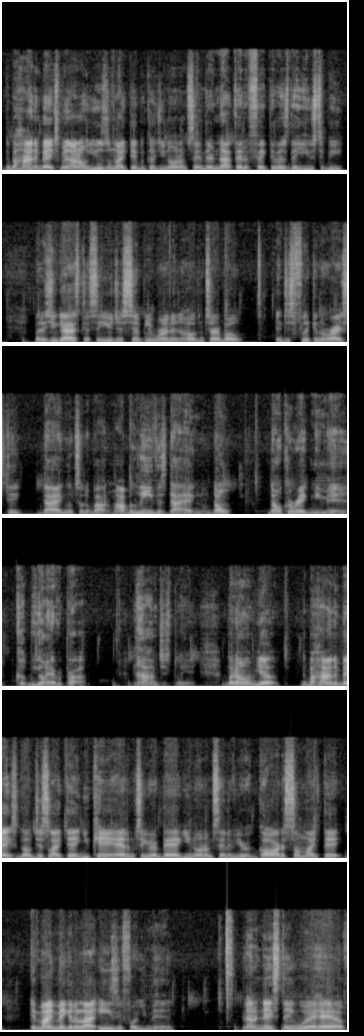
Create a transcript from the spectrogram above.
The behind the backs, man, I don't use them like that because you know what I'm saying. They're not that effective as they used to be. But as you guys can see, you're just simply running and holding turbo and just flicking the right stick diagonal to the bottom. I believe it's diagonal. Don't don't correct me, man, because we gonna have a problem. Nah, I'm just playing. But um, yeah, the behind the backs go just like that. You can't add them to your bag. You know what I'm saying? If you're a guard or something like that, it might make it a lot easier for you, man. Now the next thing we'll have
